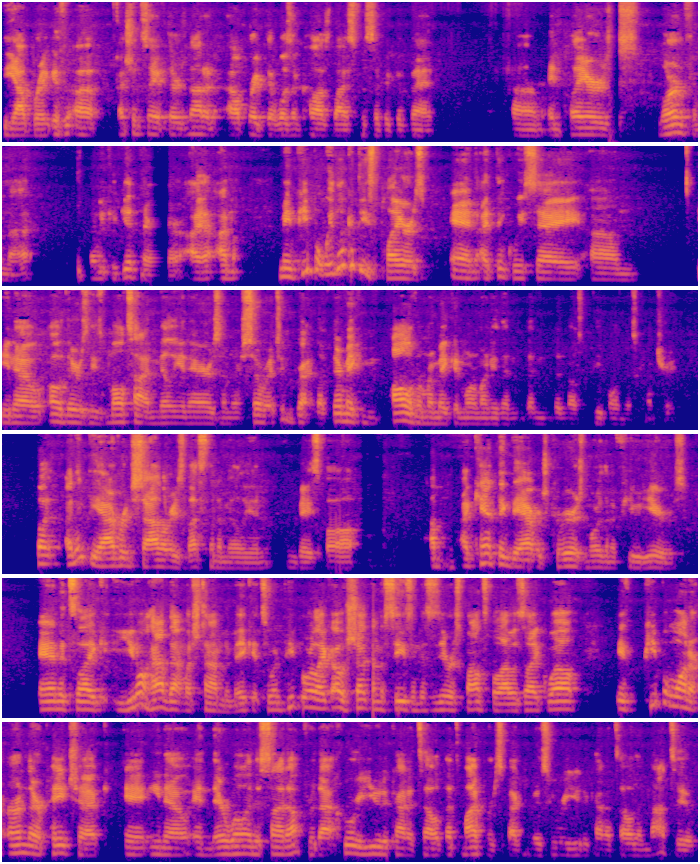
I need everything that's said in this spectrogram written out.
the outbreak, if uh, I should say, if there's not an outbreak that wasn't caused by a specific event, um, and players learn from that, then we could get there. I, I'm, I mean, people. We look at these players, and I think we say, um, you know, oh, there's these multi-millionaires, and they're so rich and great. Look, they're making all of them are making more money than, than than most people in this country. But I think the average salary is less than a million in baseball. I, I can't think the average career is more than a few years. And it's like you don't have that much time to make it. So when people were like, "Oh, shut down the season. This is irresponsible," I was like, "Well, if people want to earn their paycheck, and you know, and they're willing to sign up for that, who are you to kind of tell? That's my perspective. Is who are you to kind of tell them not to?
